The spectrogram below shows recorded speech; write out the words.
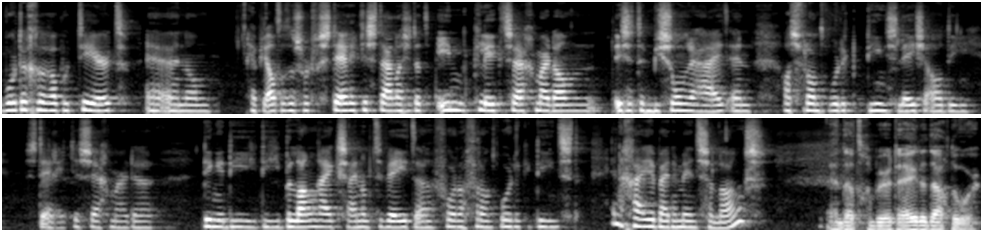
wordt er gerapporteerd en dan heb je altijd een soort van sterretje staan. Als je dat inklikt, zeg maar, dan is het een bijzonderheid. En als verantwoordelijke dienst lees je al die sterretjes, zeg maar, de dingen die, die belangrijk zijn om te weten voor een verantwoordelijke dienst. En dan ga je bij de mensen langs. En dat gebeurt de hele dag door?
